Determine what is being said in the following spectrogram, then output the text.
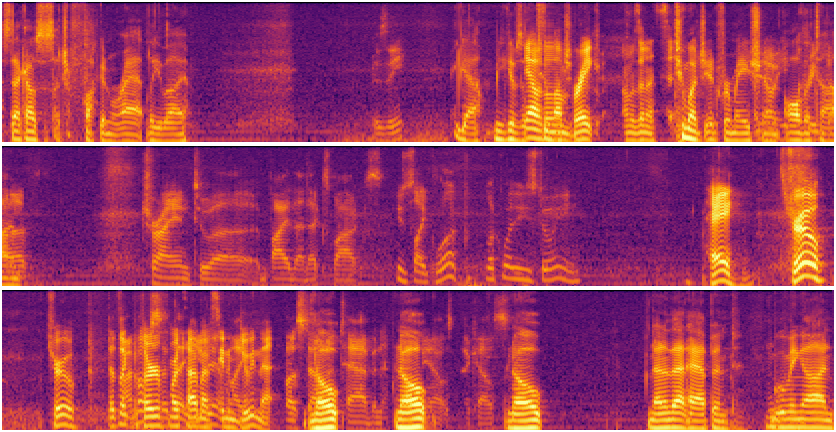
Stackhouse is such a fucking rat, Levi. Is he? Yeah, he gives Yeah, I was too on much, break. I was in a too much information know all the time. Trying to uh, buy that Xbox. He's like, look, look what he's doing. Hey, it's true. True. That's like I'm the third or fourth time I've seen him like, doing that. Bust out Nope. the tab and Nope. me. Nope. None of that happened. Moving on.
